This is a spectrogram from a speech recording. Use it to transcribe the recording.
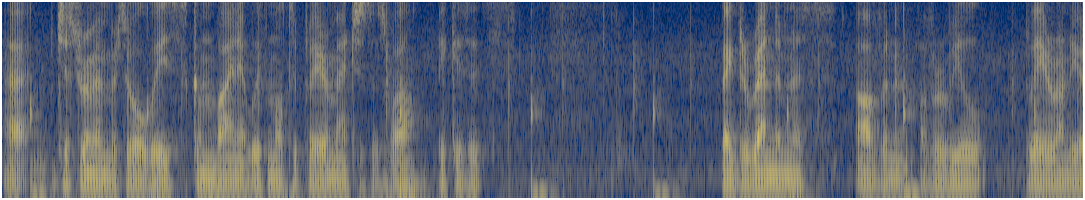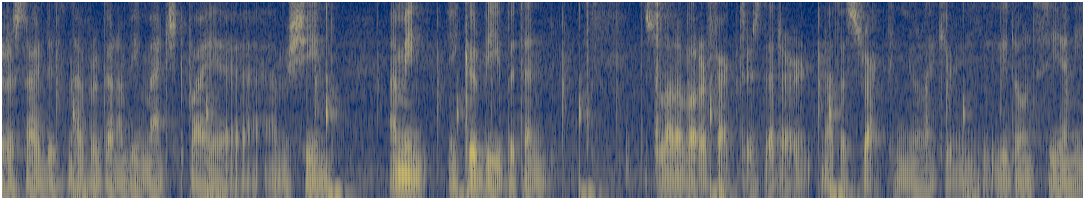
Uh, just remember to always combine it with multiplayer matches as well, because it's like the randomness of an of a real player on the other side is never going to be matched by a, a, machine. I mean, it could be, but then there's a lot of other factors that are not distracting you. Like you, you don't see any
